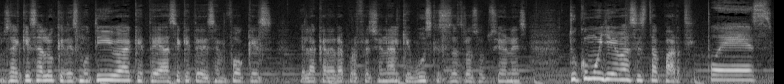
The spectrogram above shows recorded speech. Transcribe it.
O sea, que es algo que desmotiva, que te hace que te desenfoques de la carrera profesional, que busques esas otras opciones. ¿Tú cómo llevas esta parte? Pues,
